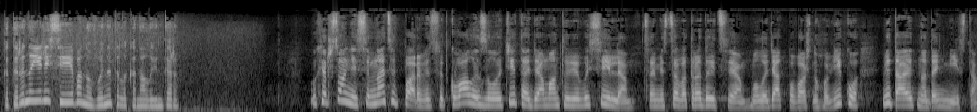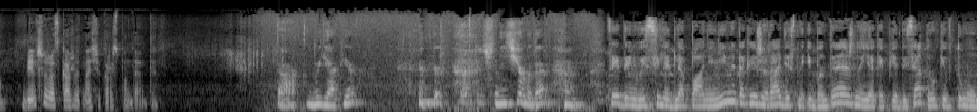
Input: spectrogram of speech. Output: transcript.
Катерина Єлісєєва, новини телеканал Інтер. У Херсоні 17 пар відсвяткували золоті та діамантові весілля. Це місцева традиція. Молодят поважного віку вітають на день міста. Більше розкажуть наші кореспонденти. Так, ну як я? Нічого, так? Да? Цей день весілля для пані Ніни такий же радісний і бентежний, як і 50 років тому.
